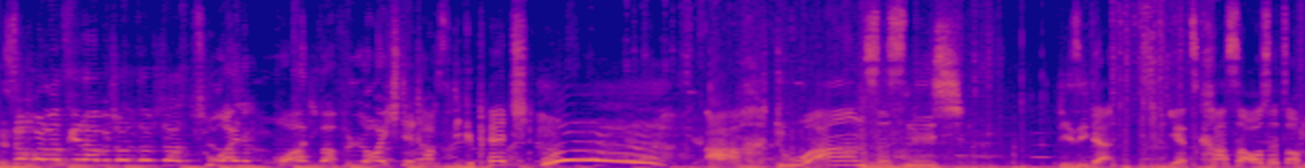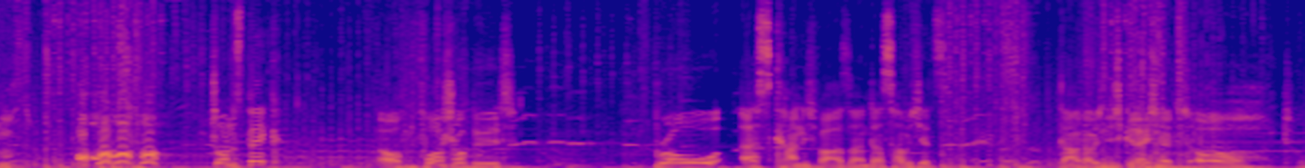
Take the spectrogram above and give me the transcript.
Sofort, was geht ab? Schon am Start zu einem. Oh, die Waffe leuchtet. Haben sie die gepatcht? Ach, du ahnst es nicht. Die sieht ja jetzt krasser aus als auf dem. Oh, John ist back. Auf dem Vorschaubild. Bro, es kann nicht wahr sein. Das habe ich jetzt. Damit habe ich nicht gerechnet. Oh, tot.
